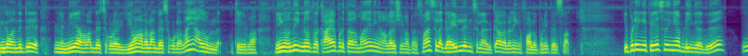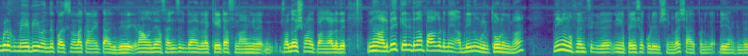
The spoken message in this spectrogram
இங்கே வந்துட்டு நீ அதெல்லாம் பேசக்கூடாது இவன் அதெல்லாம் பேசக்கூடாதுலாம் யாரும் இல்லை. ஓகேங்களா நீங்கள் வந்து இன்னொருத்தர் காயப்படுத்தாத மாதிரி நீங்கள் நல்ல விஷயங்களை பேசலாம். சில கைட்லைன்ஸ்லாம் இருக்குது அதெல்லாம் நீங்கள் ஃபாலோ பண்ணி பேசலாம். இப்படி நீங்கள் பேசுகிறீங்க அப்படிங்கிறது உங்களுக்கு மேபி வந்து பர்சனலாக கனெக்ட் ஆகுது. நான் வந்து என் ஃப்ரெண்ட்ஸுக்கிட்ட தான் இதெல்லாம் கேட்டால் சொன்னாங்க சந்தோஷமாக இருப்பாங்க. அல்லது இன்னும் நாலு பேர் கேட்டுட்டு தான் பார்க்கட்டுமே அப்படின்னு உங்களுக்கு தோணுதுன்னா நீங்கள் உங்கள் ஃப்ரெண்ட்ஸுக்கு நீங்கள் பேசக்கூடிய விஷயங்களை ஷேர் பண்ணுங்கள் டே எனக்கு இந்த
